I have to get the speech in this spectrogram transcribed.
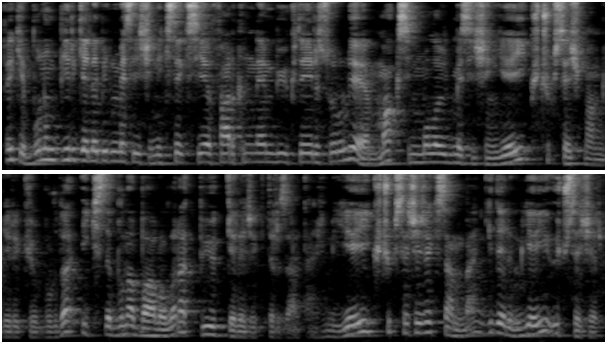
Peki bunun 1 gelebilmesi için x eksi y farkının en büyük değeri soruluyor ya maksimum olabilmesi için y'yi küçük seçmem gerekiyor burada. x de buna bağlı olarak büyük gelecektir zaten. Şimdi y'yi küçük seçeceksem ben giderim y'yi 3 seçerim.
